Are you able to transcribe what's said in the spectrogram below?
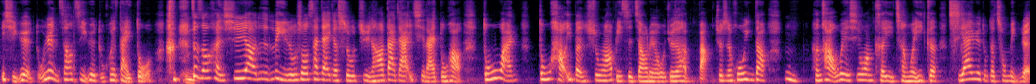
一起阅读。因为你知道自己阅读会怠惰，嗯 这时候很需要，就是例如说参加一个书剧，然后大家一起来读好、读完、读好一本书，然后彼此交流，我觉得很棒，就是呼应到嗯很好。我也希望可以成为一个喜爱阅读的聪明人。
